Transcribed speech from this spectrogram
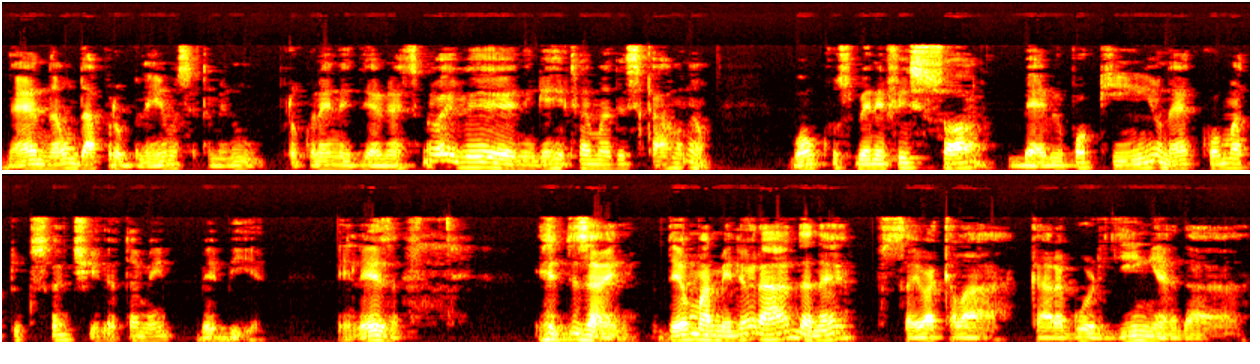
né? Não dá problema, você também não procura na internet, você não vai ver ninguém reclamando desse carro, não. bom custo-benefício só, bebe um pouquinho, né? Como a Tucson antiga também bebia, beleza? Redesign, deu uma melhorada, né? Saiu aquela cara gordinha da,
